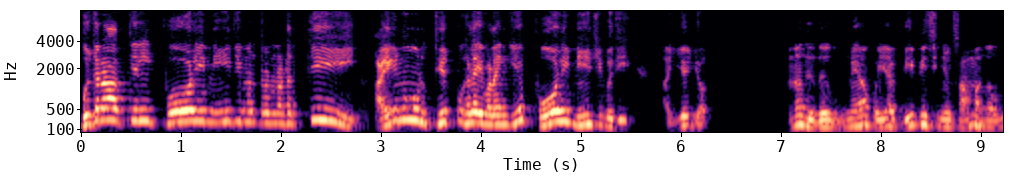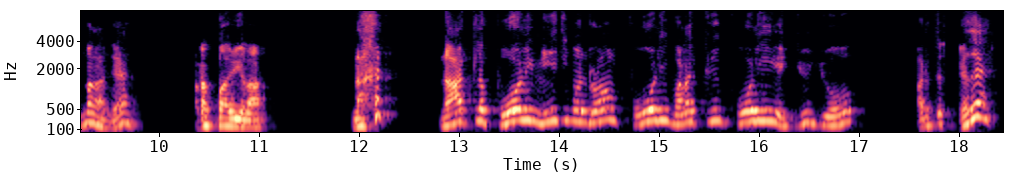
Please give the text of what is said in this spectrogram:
குஜராத்தில் போலி நீதிமன்றம் நடத்தி ஐநூறு தீர்ப்புகளை வழங்கிய போலி நீதிபதி. ஐயோ என்னது இது? உண்மையா பொய்யா? பிபிசி நியூஸ் ஆமாங்க உண்மைதாங்க. அடப்பாவிகளா? நா- நாட்டுல போலி நீதிமன்றம் போலி வழக்கு போலி ஐயோ அடுத்து எது?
